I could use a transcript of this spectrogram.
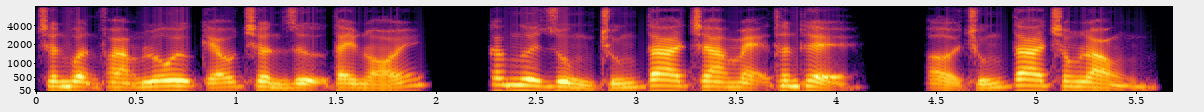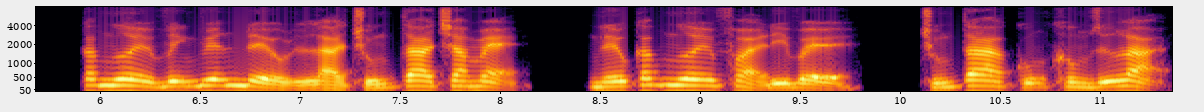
Trần Vận Phạm lôi kéo Trần Dự tay nói, các ngươi dùng chúng ta cha mẹ thân thể, ở chúng ta trong lòng, các ngươi vĩnh viễn đều là chúng ta cha mẹ, nếu các ngươi phải đi về, chúng ta cũng không giữ lại.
